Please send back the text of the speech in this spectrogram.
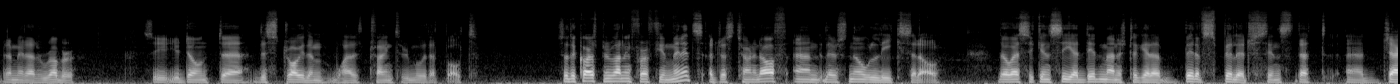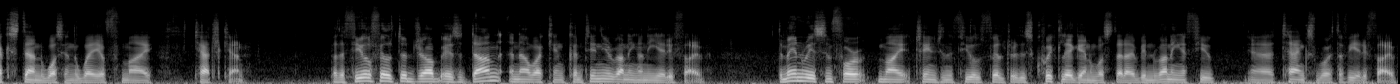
that are made out of rubber so you, you don't uh, destroy them while trying to remove that bolt. So the car's been running for a few minutes, I just turned it off and there's no leaks at all. Though as you can see I did manage to get a bit of spillage since that uh, jack stand was in the way of my catch can. But the fuel filter job is done and now I can continue running on E85. The main reason for my changing the fuel filter this quickly again was that I've been running a few uh, tanks worth of E85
